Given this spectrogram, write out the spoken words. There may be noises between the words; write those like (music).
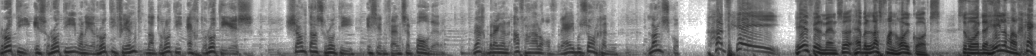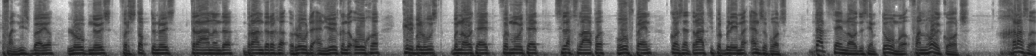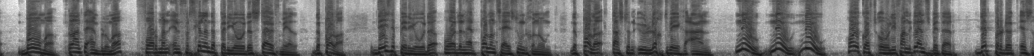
Roti is roti wanneer roti vindt dat roti echt roti is. Chantas Roti is in Vensterpolder. Wegbrengen, afhalen of wij bezorgen. Langskomen. Hatsé! Heel veel mensen hebben last van hooikoorts. Ze worden helemaal gek van niesbuien, loopneus, verstopte neus, tranende, branderige, rode en jeukende ogen, kriebelhoest, benauwdheid, vermoeidheid, slecht slapen, hoofdpijn, concentratieproblemen enzovoorts. Dat zijn nou de symptomen van hooikoorts. Grassen, bomen, planten en bloemen vormen in verschillende perioden stuifmeel, de pollen. Deze periode worden het pollenseizoen genoemd. De pollen tasten uw luchtwegen aan. Nieuw, nieuw, nieuw! Hooikorstolie van Glensbitter. Dit product is 100%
